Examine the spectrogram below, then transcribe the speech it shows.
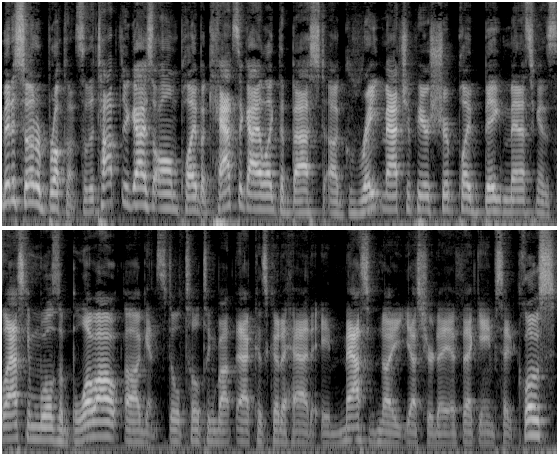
Minnesota, Brooklyn. So the top three guys all in play, but KAT's the guy I like the best. A great matchup here. Should play big minutes against last game was a blowout. Uh, again, still tilting about that because could have had a massive night yesterday if that game stayed close.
